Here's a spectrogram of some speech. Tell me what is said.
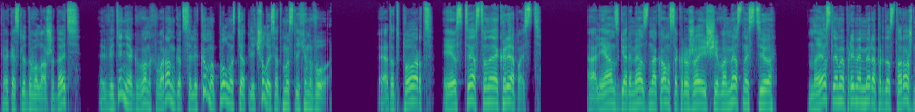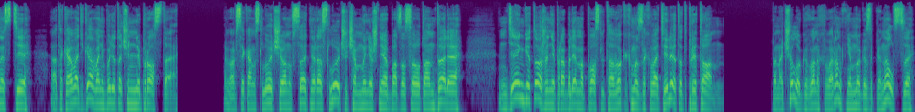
Как и следовало ожидать, Видение Гвон Хваранга целиком и полностью отличалось от мысли Хинву. Этот порт — естественная крепость. Альянс Гермес знаком с окружающей его местностью, но если мы примем меры предосторожности, атаковать гавань будет очень непросто. Во всяком случае, он в сотни раз лучше, чем нынешняя база Саутандаля. Деньги тоже не проблема после того, как мы захватили этот притон. Поначалу Гвон Хваранг немного запинался,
